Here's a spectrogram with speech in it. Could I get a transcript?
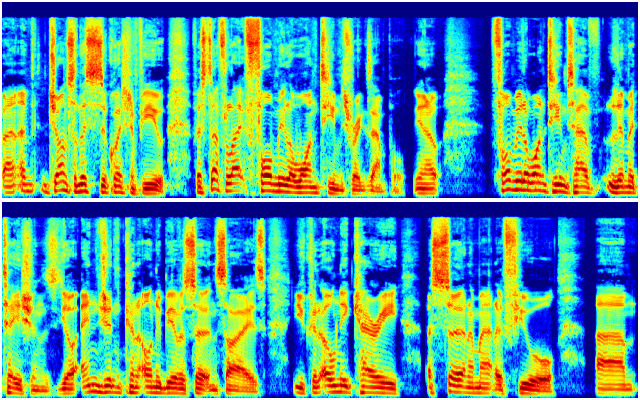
and Johnson, this is a question for you. For stuff like Formula One teams, for example, you know, Formula One teams have limitations. Your engine can only be of a certain size. You can only carry a certain amount of fuel. Um,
